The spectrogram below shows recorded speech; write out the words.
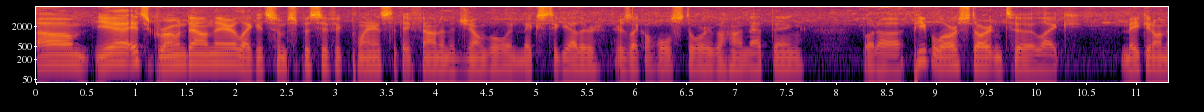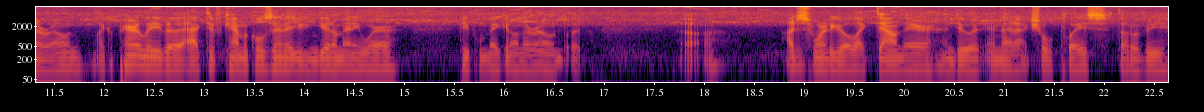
Um, yeah, it's grown down there. Like it's some specific plants that they found in the jungle and mixed together. There's like a whole story behind that thing. But uh, people are starting to like make it on their own. Like apparently the active chemicals in it, you can get them anywhere. People make it on their own, but uh, I just wanted to go like down there and do it in that actual place. Thought it would be a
